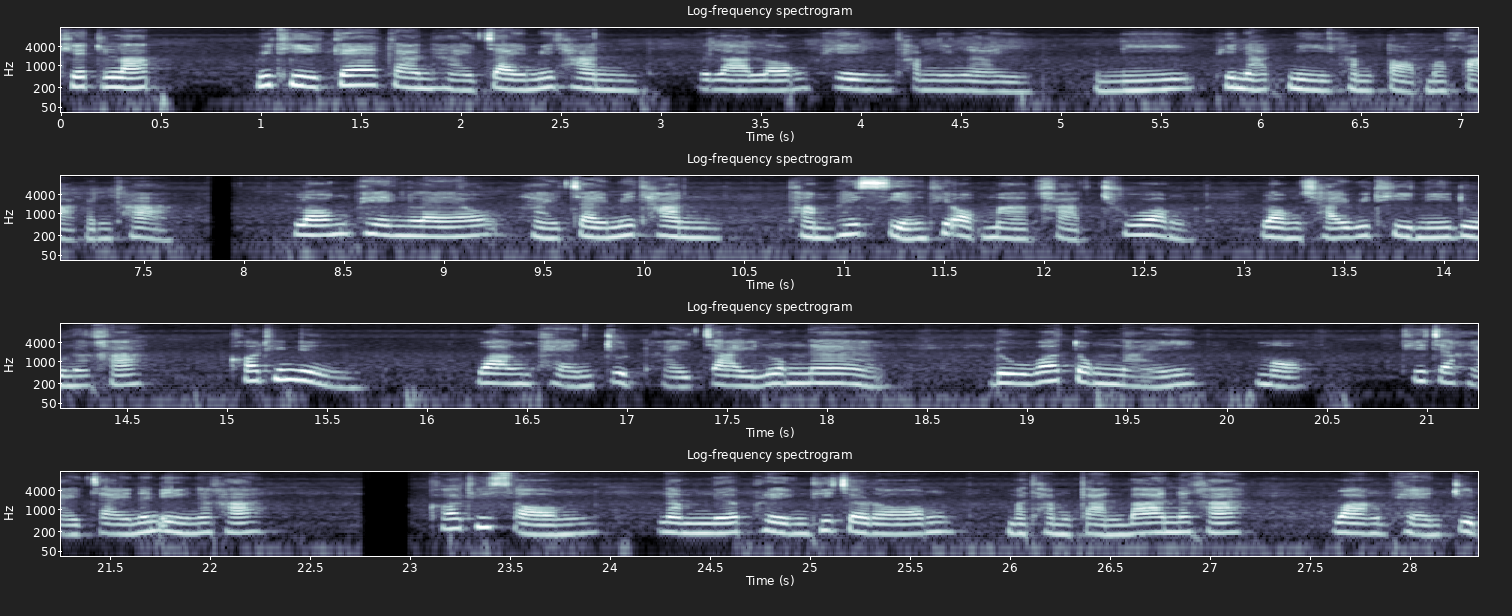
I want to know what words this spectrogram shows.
เคล็ดลับ วิธีแก้การหายใจไม่ทัน เวลาร้องเพลงทำยังไง วันนี้พี่นัทมีคำตอบมาฝากกันค่ะ ร้องเพลงแล้วหายใจไม่ทันทำให้เสียงที่ออกมาขาดช่วง ลองใช้วิธีนี้ดูนะคะ ข้อที่ 1 วางแผนจุดหายใจล่วงหน้า ดูว่าตรงไหนเหมาะที่จะหายใจนั่นเองนะคะ ข้อที่ 2นำเนื้อเพลงที่จะร้องมาทำการบ้านนะคะ วางแผนจุด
